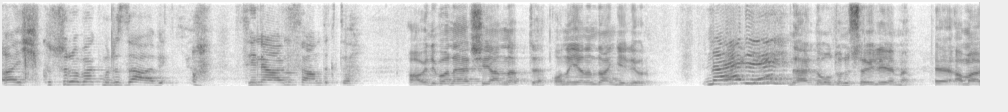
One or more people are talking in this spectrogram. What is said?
Ay kusura bakma Rıza abi. Ah, Seni avni sandık da. Avni bana her şeyi anlattı. Onun yanından geliyorum. Nerede? Nerede olduğunu söyleyemem. Ee, ama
